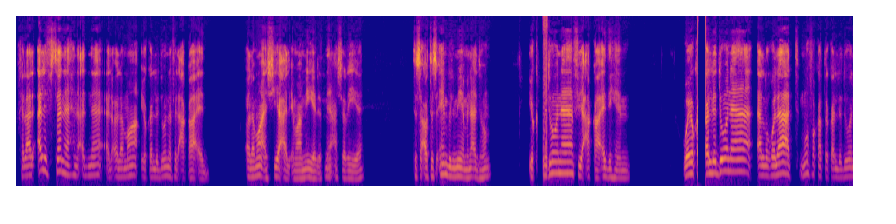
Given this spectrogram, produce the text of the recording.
خلال ألف سنة إحنا عندنا العلماء يقلدون في العقائد. علماء الشيعة الإمامية الاثنى عشرية 99% من عندهم يقلدون في عقائدهم ويقلدون الغلاة مو فقط يقلدون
